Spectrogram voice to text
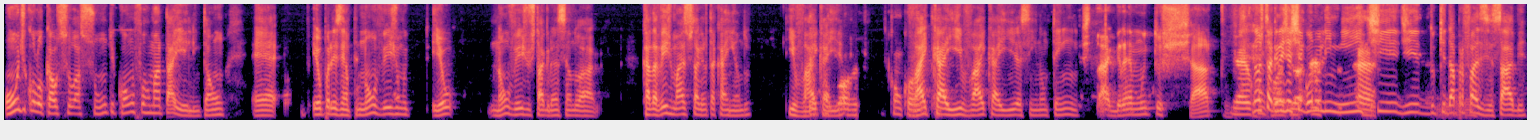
onde colocar o seu assunto e como formatar ele. Então, é, eu, por exemplo, não vejo muito. Eu não vejo o Instagram sendo a. Cada vez mais o Instagram tá caindo e vai eu cair. Concordo. Concordo. Vai cair, vai cair, assim, não tem. Instagram é muito chato. É, não, o Instagram já chegou no limite é. de, do que dá para fazer, sabe?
